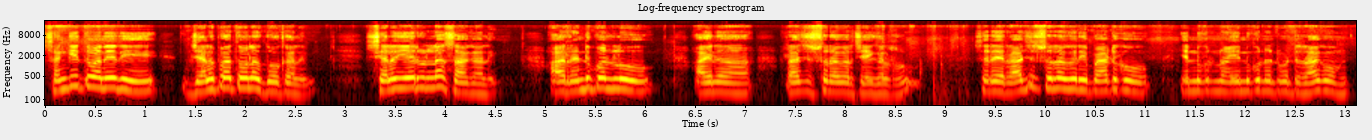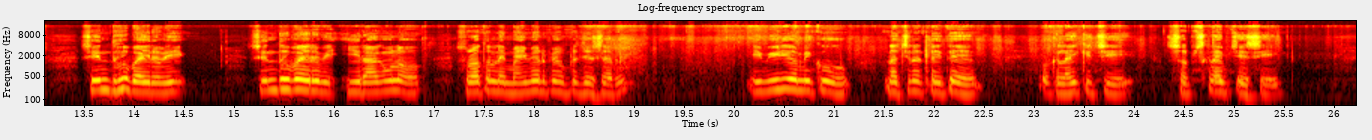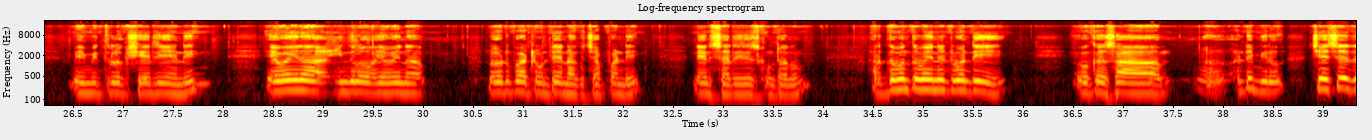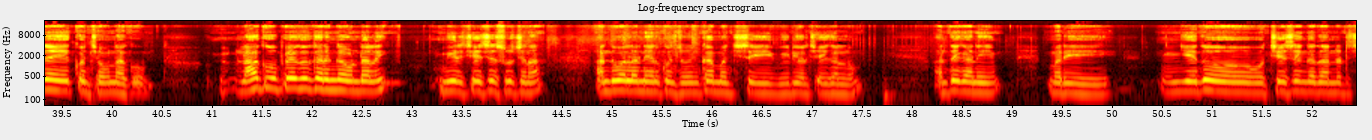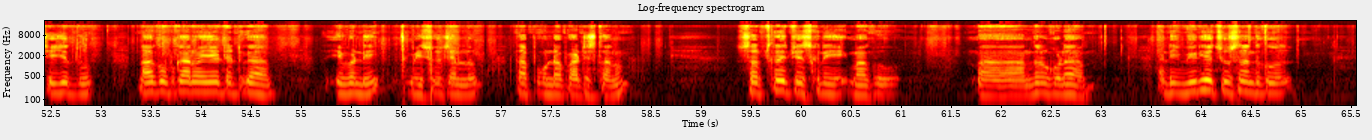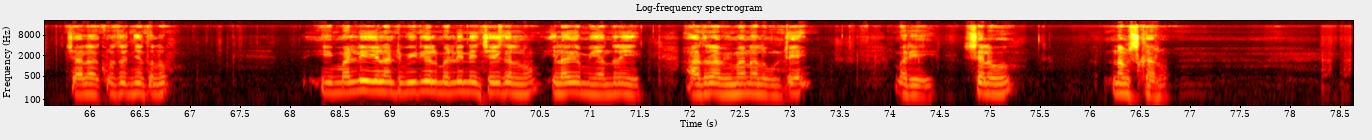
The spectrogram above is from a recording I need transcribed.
సంగీతం అనేది జలపాతంలా దూకాలి. సెలయేరుల్లా సాగాలి. ఆ రెండు పనులు ఆయన రాజేశ్వరరావు గారు చేయగలరు. సరే రాజేశ్వరరావు గారు ఈ పాటకు ఎన్నుకున్న ఎన్నుకున్నటువంటి రాగం సింధు భైరవి. సింధు భైరవి ఈ రాగంలో శ్రోతల్ని మైమరిపింపజేశారు ఈ వీడియో మీకు నచ్చినట్లయితే ఒక లైక్ ఇచ్చి సబ్స్క్రైబ్ చేసి మీ మిత్రులకు షేర్ చేయండి. ఏవైనా ఇందులో ఏమైనా లోటుపాట్లు ఉంటే నాకు చెప్పండి. నేను సరి చేసుకుంటాను. అర్థవంతమైనటువంటి ఒక సా అంటే మీరు చేసేదే కొంచెం నాకు నాకు ఉపయోగకరంగా ఉండాలి. మీరు చేసే సూచన. అందువల్ల నేను కొంచెం ఇంకా మంచి వీడియోలు చేయగలను. అంతేగాని మరి ఏదో చేసాం కదా అన్నట్టు చేయొద్దు. నాకు ఉపకారం అయ్యేటట్టుగా ఇవ్వండి మీ సూచనలు. తప్పకుండా పాటిస్తాను. సబ్స్క్రైబ్ చేసుకుని మాకు మా అందరూ కూడా అంటే ఈ వీడియో చూసినందుకు చాలా కృతజ్ఞతలు. ఈ మళ్ళీ ఇలాంటి వీడియోలు మళ్ళీ నేను చేయగలను. ఇలాగే మీ అందరి ఆదరాభిమానాలు ఉంటే మరి సెలవు. నమస్కారం.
